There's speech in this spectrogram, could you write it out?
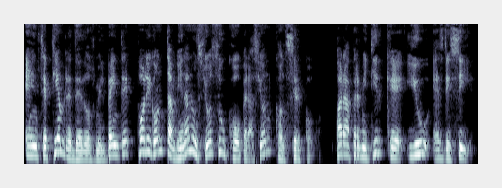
En septiembre de 2020, Polygon también anunció su cooperación con Circle, para permitir que USDC,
